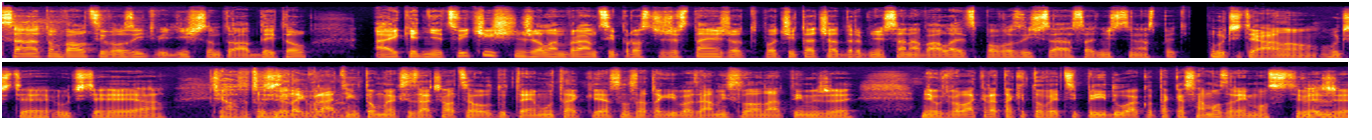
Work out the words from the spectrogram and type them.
sa na tom valci voziť, vidíš, som to updateol. Aj keď necvičíš, že len v rámci proste, že staneš od počítača, drbneš sa na valec, povozíš sa a sadneš si naspäť? Určite áno, určite, určite hej a Ja, toto Keď sa tak vrátim k tomu, jak si začal celú tú tému, tak ja som sa tak iba zamyslel nad tým, že mne už veľakrát takéto veci prídu ako taká samozrejmosť, mm. vieš, že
